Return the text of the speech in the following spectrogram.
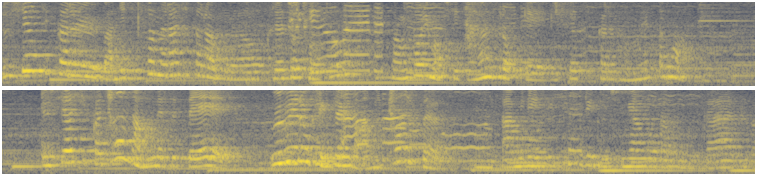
루시아 치과를 많이 추천을 하시더라고요. 그래서 저도 망설임 없이 자연스럽게 루시아 치과를 방문했던 것 같아요. 루시아 치과 처음 방문했을 때 의외로 굉장히 마음이 편했어요. 음, 라미네이트 시술이 또 중요한 거다 보니까 제가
